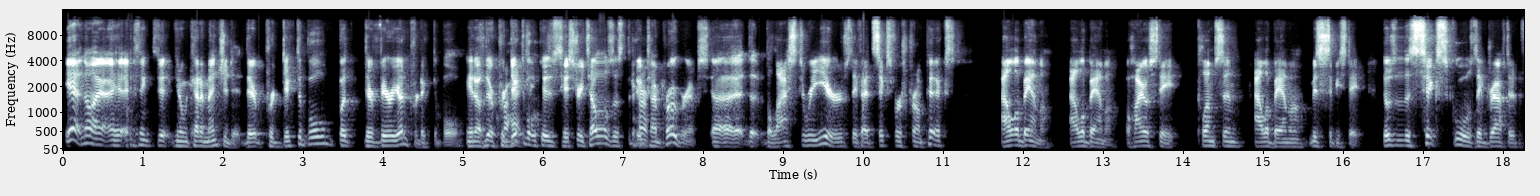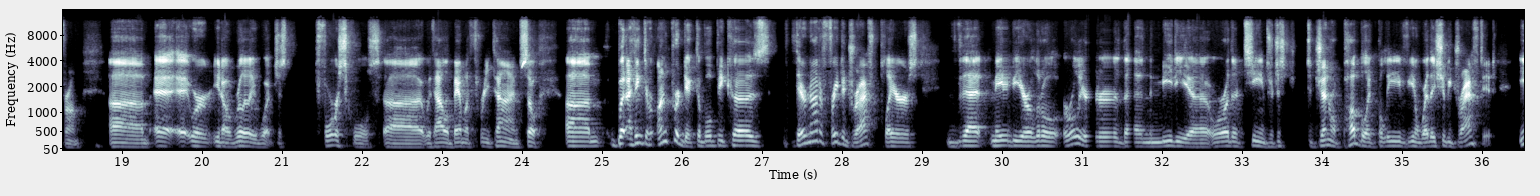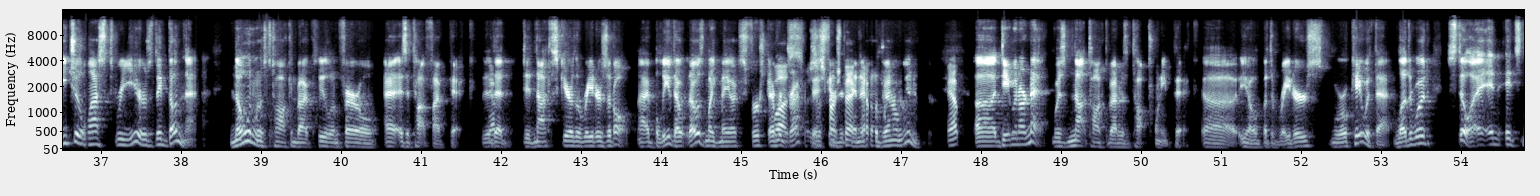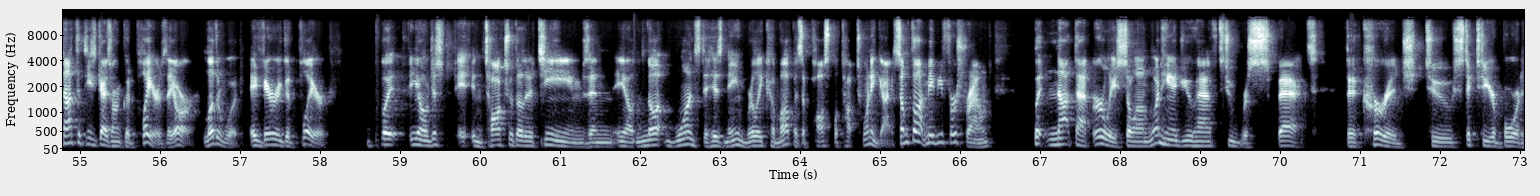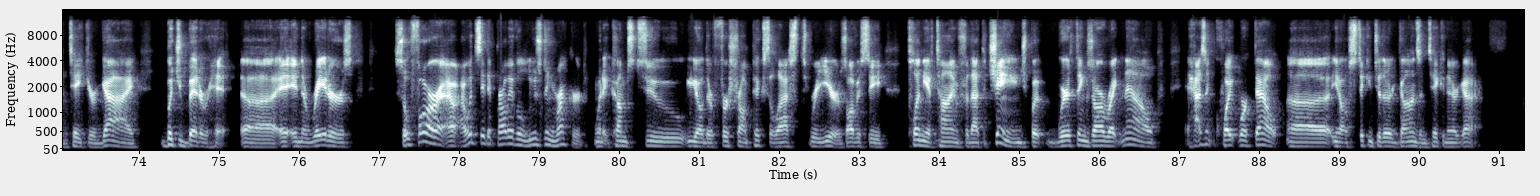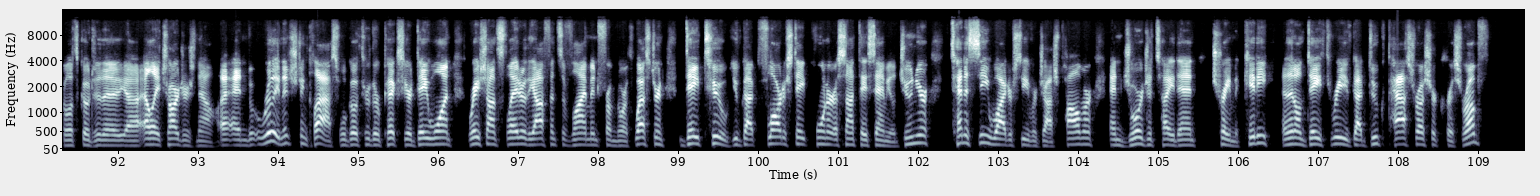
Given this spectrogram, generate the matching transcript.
Yeah, no, I, I, think that you know we kind of mentioned it. They're predictable, but they're very unpredictable. You know, they're predictable because right. history tells us the big time programs. Uh, the, the last three years, they've had six first round picks: Alabama, Alabama, Ohio State, Clemson, Alabama, Mississippi State. Those are the six schools they've drafted from. Um, it, it were you know really what just four schools uh, with Alabama three times. So, um, but I think they're unpredictable because they're not afraid to draft players that maybe are a little earlier than the media or other teams or just the general public believe, you know, where they should be drafted. Each of the last three years, they've done that. No one was talking about Clelin Ferrell as a top five pick. Yep. That did not scare the Raiders at all. I believe that that was Mike Mayock's first ever draft pick. His first pick, NFL yep. general manager. Yep. Uh, Damon Arnette was not talked about as a top 20 pick. Uh, you know, but the Raiders were okay with that. Leatherwood still, and it's not that these guys aren't good players. They are. Leatherwood, a very good player but you know, just in talks with other teams, and you know, not once did his name really come up as a possible top 20 guy. Some thought maybe first round, but not that early. So on one hand, you have to respect the courage to stick to your board and take your guy, but you better hit. Uh, and the Raiders, so far, I would say they probably have a losing record when it comes to you know their first round picks the last three years. Obviously, plenty of time for that to change, but where things are right now, it hasn't quite worked out. Uh, you know, sticking to their guns and taking their guy. Well, let's go to the uh, LA Chargers now, and really an interesting class. We'll go through their picks here. Day one, Rashawn Slater, the offensive lineman from Northwestern. Day two, you've got Florida State corner Asante Samuel Jr., Tennessee wide receiver Josh Palmer, and Georgia tight end Tre' McKitty. And then on day three, you've got Duke pass rusher Chris Rumph,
